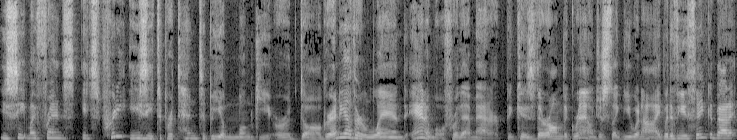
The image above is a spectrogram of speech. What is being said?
You see, my friends, it's pretty easy to pretend to be a monkey or a dog or any other land animal for that matter because they're on the ground just like you and I. But if you think about it,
